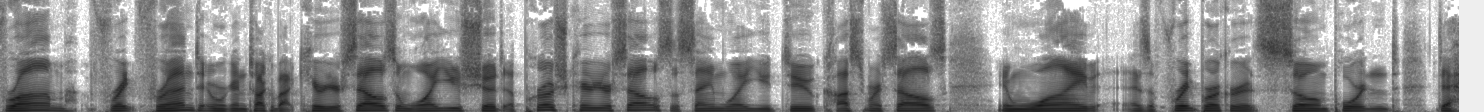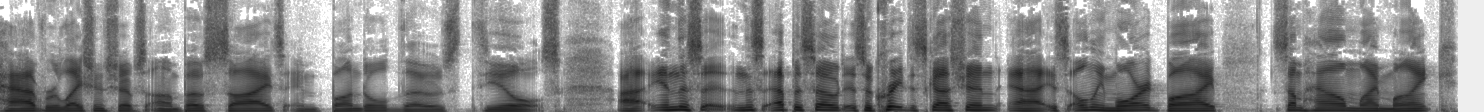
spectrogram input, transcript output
from Freight Friend, and we're going to talk about carrier sales and why you should approach carrier sales the same way you do customer sales, and why, as a freight broker, it's so important to have relationships on both sides and bundle those deals. Uh, in this in this episode, it's a great discussion. Uh, it's only marred by somehow my mic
